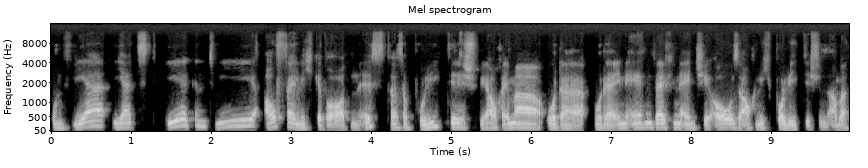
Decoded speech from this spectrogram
Und wer jetzt irgendwie auffällig geworden ist, also politisch, wie auch immer, oder, oder in irgendwelchen NGOs, auch nicht politischen, aber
